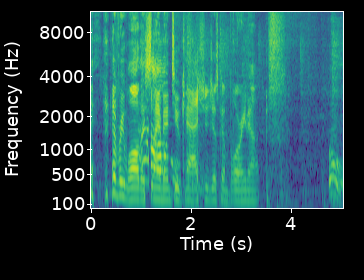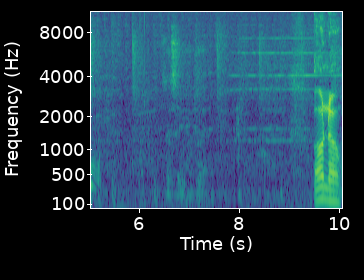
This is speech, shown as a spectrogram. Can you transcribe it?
Every wall they slam into, cash should just come pouring out. Ooh. Oh no.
